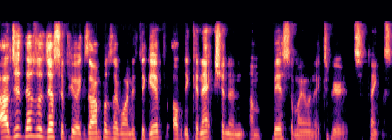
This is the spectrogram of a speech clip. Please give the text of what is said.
I'll just, those are just a few examples I wanted to give of the connection and um, based on my own experience. Thanks.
